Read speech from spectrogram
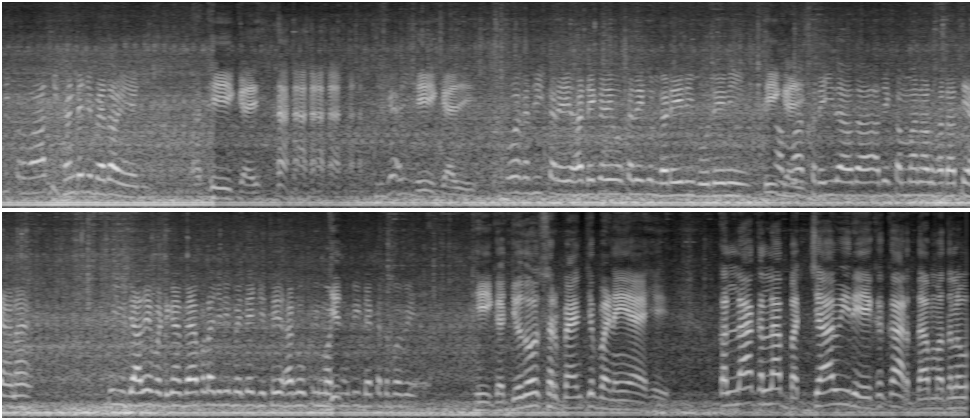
ਅਸੀਂ ਪਰਿਵਾਰ ਦੀ ਠੰਡੇ 'ਚ ਪੈਦਾ ਹੋਏ ਆ ਜੀ। ਠੀਕ ਹੈ ਜੀ। ਠੀਕ ਹੈ ਜੀ? ਠੀਕ ਹੈ ਜੀ। ਉਹ ਕਦੀ ਘਰੇ ਸਾਡੇ ਕਦੇ ਉਹ ਕਦੇ ਕੋਈ ਲੜੇ ਨਹੀਂ ਬੋਲੇ ਨਹੀਂ। ਠੀਕ ਹੈ ਜੀ। ਮਸਤ ਰਹੀਦਾ ਉਹਦਾ ਆਦੇ ਕੰਮਾਂ ਨਾਲ ਸਾਡਾ ਧਿਆਨ ਹੈ। ਕੋਈ ਜ਼ਿਆਦਾ ਵੱਡੀਆਂ ਬਹਿਪਲਾ ਜਿਹੜੀ ਪੈਂਦੇ ਜਿੱਥੇ ਸਾਨੂੰ ਕੋਈ ਮਾੜੀ ਮੋਟੀ ਦਿੱਕਤ ਪਵੇ। ਠੀਕ ਹੈ ਜਦੋਂ ਸਰਪੰਚ ਬਣੇ ਆ ਇਹ ਕੱਲਾ ਕੱਲਾ ਬੱਚਾ ਵੀ ਰੇਕ ਘਰ ਦਾ ਮਤਲਬ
